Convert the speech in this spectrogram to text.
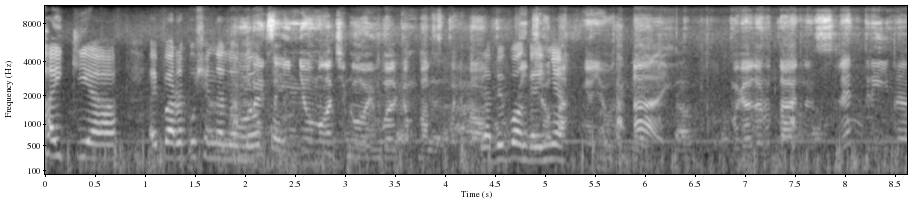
Haikia ay para po siya Alright sa naloloko. inyo mga chikoy, welcome back sa panibawang Grabe po, ang galing niya. At ngayon ay maglalaro tayo ng Slendrina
